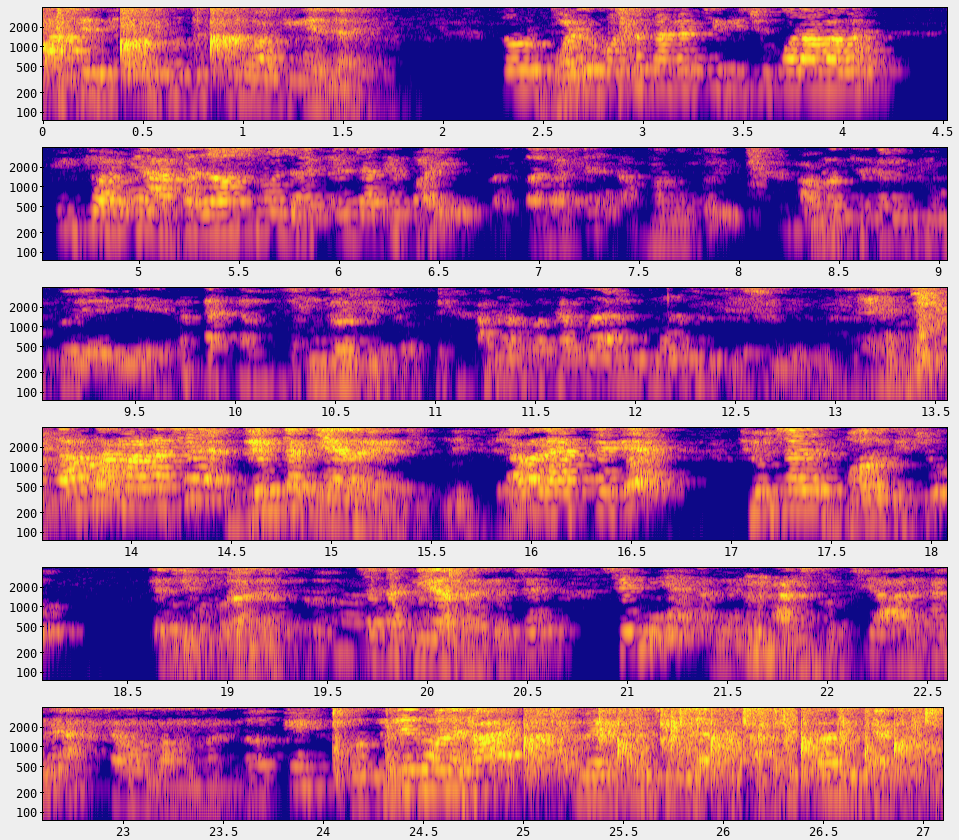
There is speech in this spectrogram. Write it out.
পাশে দিয়ে আমি প্রতিদিন ওয়াকিং এ যাই তো ঘরে বসে থাকাচ্ছি কিছু করা বেলা কিন্তু আমি আসা যাওয়ার সময় যাকে যাকে পাই রাস্তাঘাটে আপনার মতোই আপনার থেকে আমি খুব ইয়ে গর্বিত। আপনার কথাগুলো আমি মনোযোগ দিয়ে শুনি তারপরে আমার কাছে ড্রিমটা ক্লিয়ার হয়ে গেছে। এবার এর থেকে ফিউচারে বড় কিছু অ্যাচিভ করা যাবে সেটা ক্লিয়ার হয়ে গেছে। সেই নিয়ে আমি কাজ করছি। আর এখানে আসতে আমার ভালো লাগে। ওকে প্রতিদিন মনে হয় আমি এখানে চলে আসব। আসতে পারার ইচ্ছা করি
